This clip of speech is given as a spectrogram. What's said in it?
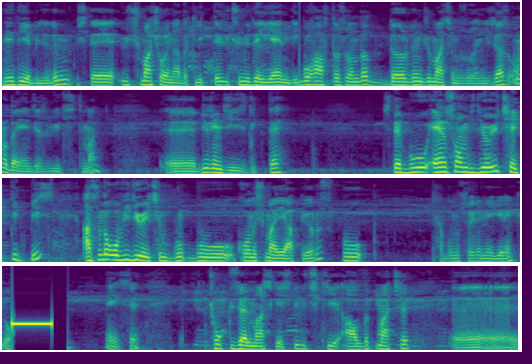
ne diyebilirim? İşte 3 maç oynadık ligde. Üçünü de yendik. Bu hafta sonunda dördüncü maçımızı oynayacağız. Onu da yeneceğiz büyük ihtimal. Ee, birinciyiz ligde. İşte bu en son videoyu çektik biz. Aslında o video için bu, bu konuşmayı yapıyoruz. Bu ha, bunu söylemeye gerek yok. Neyse. Çok güzel maç geçti. 3-2 aldık maçı. Ee,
